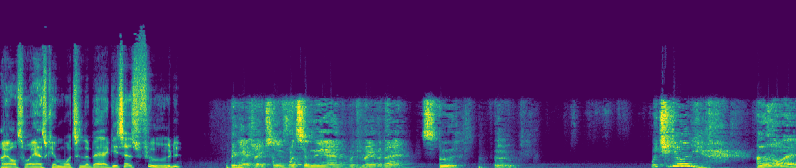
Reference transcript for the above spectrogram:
I also ask him what's in the bag. He says food. Big hands right so What's in the, uh, what'd you bring in the bag? It's food. Food. What you doing here? I don't know. I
